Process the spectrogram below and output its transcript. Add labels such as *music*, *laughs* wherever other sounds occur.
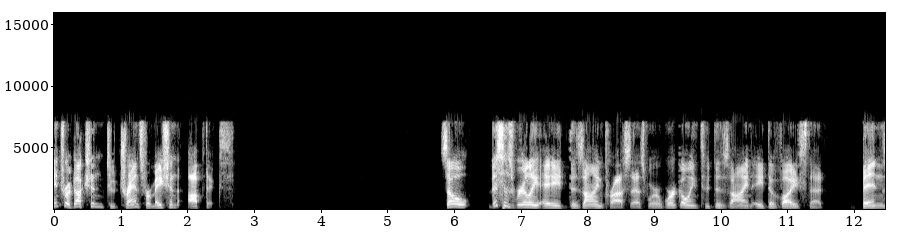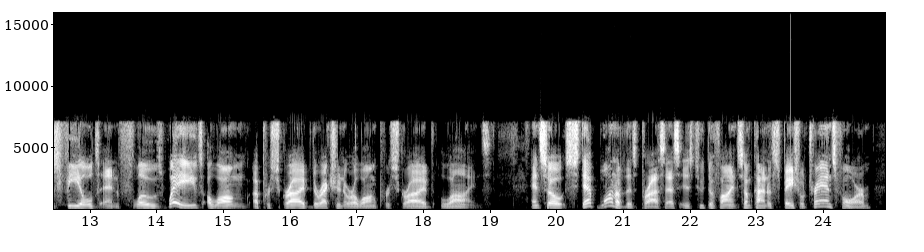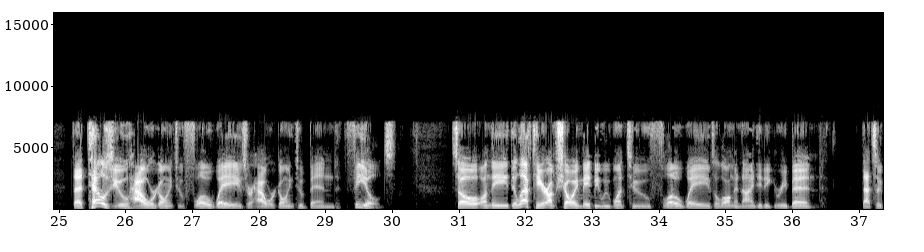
Introduction to Transformation Optics. So this is really a design process where we're going to design a device that bends fields and flows waves along a prescribed direction or along prescribed lines. And so step one of this process is to define some kind of spatial transform that tells you how we're going to flow waves or how we're going to bend fields. So on the, the left here, I'm showing maybe we want to flow waves along a 90 degree bend. That's a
